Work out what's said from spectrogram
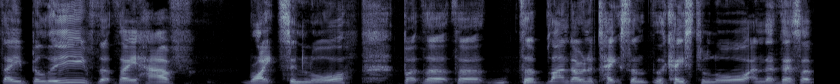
they believe that they have rights in law but the the the landowner takes them the case to law and there's a,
